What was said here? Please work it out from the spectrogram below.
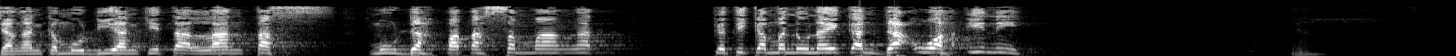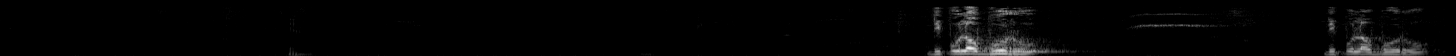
Jangan kemudian kita lantas mudah patah semangat ketika menunaikan dakwah ini. Ya. di Pulau Buru. Di Pulau Buru.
